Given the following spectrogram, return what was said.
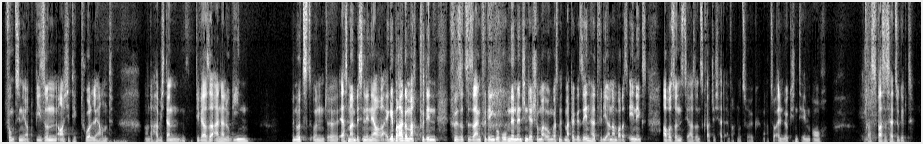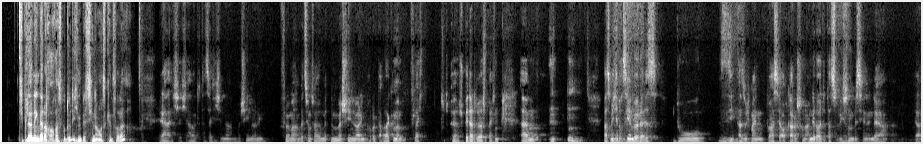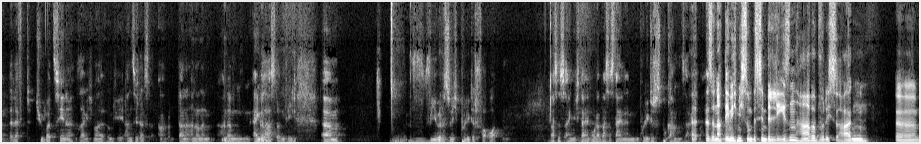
funktioniert, wie so eine Architektur lernt. Und da habe ich dann diverse Analogien benutzt und äh, erstmal ein bisschen lineare Algebra gemacht für den, für sozusagen für den gehobenen Menschen, der schon mal irgendwas mit Mathe gesehen hat. Für die anderen war das eh nichts. Aber sonst, ja, sonst quatsch ich halt einfach nur Zeug. Ja, zu allen möglichen Themen auch. Was, was es halt so gibt. Deep Learning wäre doch auch was, wo du dich ein bisschen auskennst, oder? Ja, ich, ich arbeite tatsächlich in einer Machine Learning Firma, beziehungsweise mit einem Machine Learning Produkt. Aber da können wir vielleicht äh, später drüber sprechen. Ähm, was mich interessieren würde, ist, du sie, also ich meine, du hast ja auch gerade schon angedeutet, dass du dich so ein bisschen in der, ja, der Left-Tuber-Szene, sage ich mal, irgendwie ansiedelst, da einen anderen, anderen Angle hast irgendwie. Ähm, wie würdest du dich politisch verorten? Was ist eigentlich dein oder was ist dein politisches Programm? Also nachdem ich mich so ein bisschen belesen habe, würde ich sagen, äh,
